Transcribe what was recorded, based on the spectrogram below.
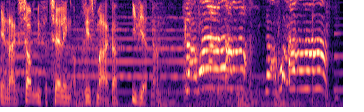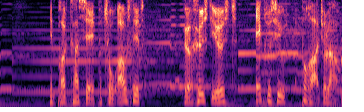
En langsomlig fortælling om rismarker i Vietnam. En podcastserie på to afsnit. Hør Høst i Øst eksklusivt på Radio Loud.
